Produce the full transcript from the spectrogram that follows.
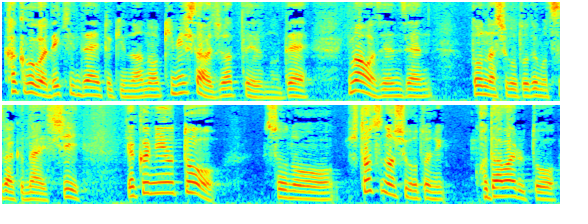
覚悟ができてない時のあの厳しさを味わっているので今は全然どんな仕事でも辛くないし逆に言うとその一つの仕事にこだわると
